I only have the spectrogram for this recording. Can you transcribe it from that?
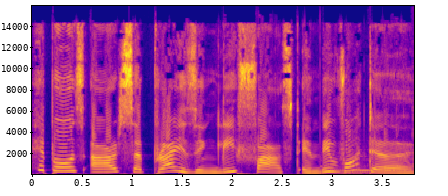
hippos are surprisingly fast in the water.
